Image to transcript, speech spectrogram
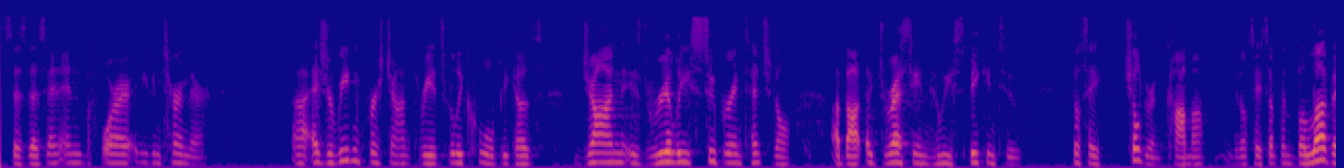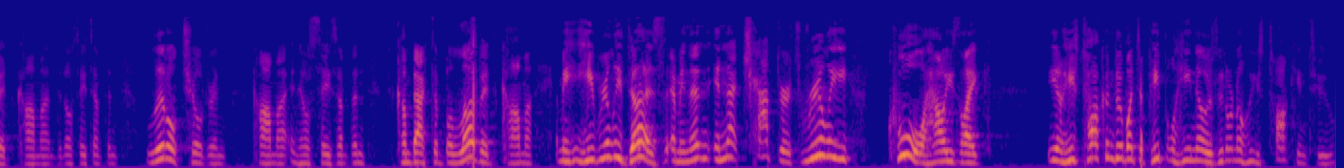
says this. And, and before I, you can turn there, uh, as you're reading 1 John 3, it's really cool because John is really super intentional about addressing who he's speaking to. He'll say children, comma, then he'll say something beloved, comma, then he'll say something little children, comma, and he'll say something, come back to beloved, comma. I mean, he really does. I mean, then in that chapter, it's really cool how he's like, you know, he's talking to a bunch of people he knows. We don't know who he's talking to,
